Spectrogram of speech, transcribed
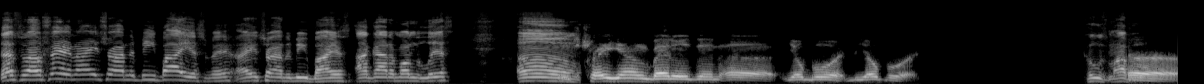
That's what I'm saying. I ain't trying to be biased, man. I ain't trying to be biased. I got him on the list. Um, Is Trae Young better than uh your boy, your boy, who's my boy? uh,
